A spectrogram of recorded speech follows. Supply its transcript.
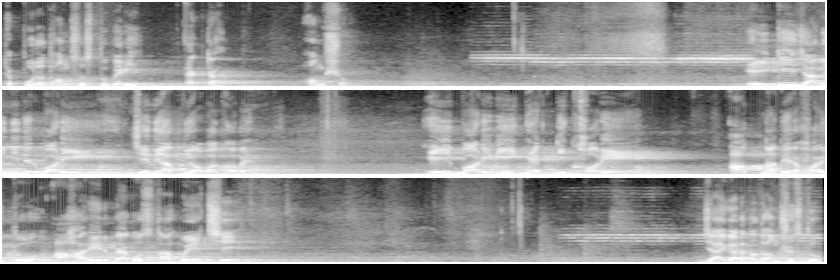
এটা পুরো ধ্বংসস্তূপেরই একটা অংশ। এইটি জামিনীদের বাড়ি, জেনে আপনি অবাক হবেন। এই বাড়িরই একটি ঘরে আপনাদের হয়তো আহারের ব্যবস্থা হয়েছে। জায়গাটা তো ধ্বংসস্তূপ।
